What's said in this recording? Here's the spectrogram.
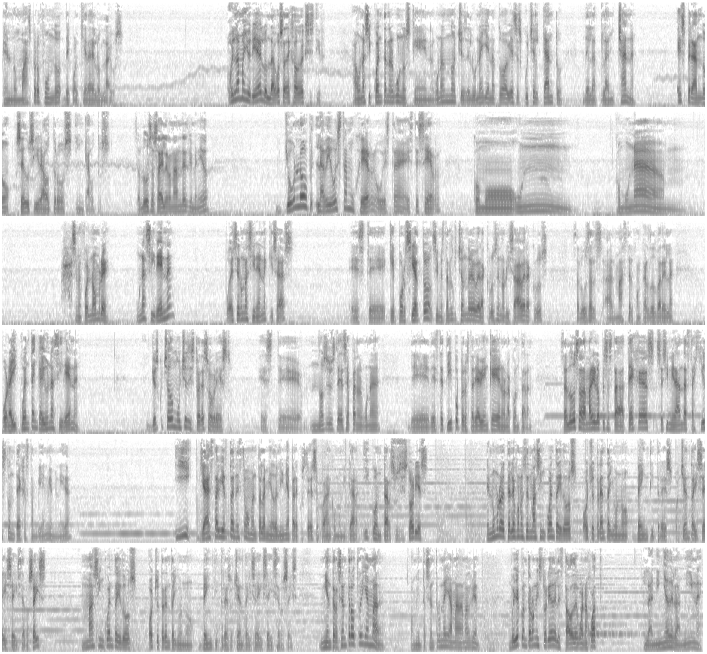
en lo más profundo de cualquiera de los lagos. Hoy la mayoría de los lagos ha dejado de existir. Aún así cuentan algunos que en algunas noches de luna llena todavía se escucha el canto de la tlanchana, esperando seducir a otros incautos. Saludos a Sael Hernández, bienvenido. Yo lo, la veo esta mujer o esta, este ser como un... como una... Mm, ah, se me fue el nombre. Una sirena. Puede ser una sirena quizás. Este, que por cierto, si me están escuchando de Veracruz, en Orizaba, Veracruz, saludos al, al máster Juan Carlos Varela por ahí cuentan que hay una sirena. Yo he escuchado muchas historias sobre esto. Este, no sé si ustedes sepan alguna de, este tipo, pero estaría bien que nos la contaran. Saludos a Damari López hasta Texas, Ceci Miranda hasta Houston, Texas también, bienvenida. Y ya está abierta en este momento la miedolínea para que ustedes se puedan comunicar y contar sus historias. El número de teléfono es el más 52 831 23 86 606 más 52 831 2386 606. Mientras entra otra llamada, o mientras entra una llamada más bien, voy a contar una historia del estado de Guanajuato. La niña de la mina.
